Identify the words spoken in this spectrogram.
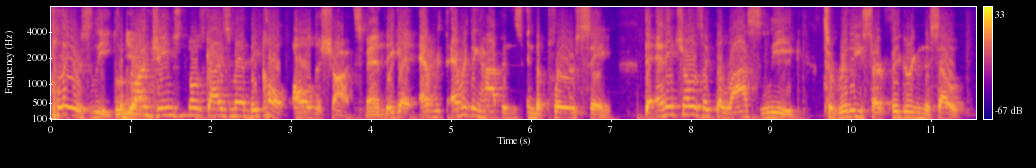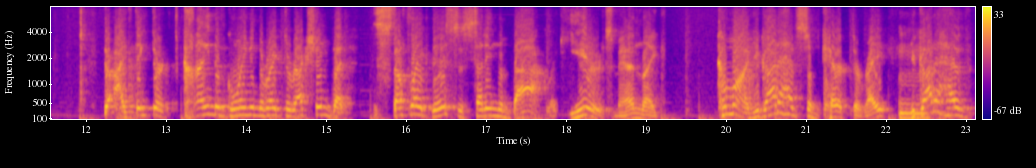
players' league. LeBron Yeah. James and those guys, man, they call all the shots, man. They get every everything happens in the players' say. The NHL is like the last league to really start figuring this out. I think they're kind of going in the right direction, but stuff like this is setting them back like years, man. Like, come on, you got to have some character, right? You mm-hmm. got to have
